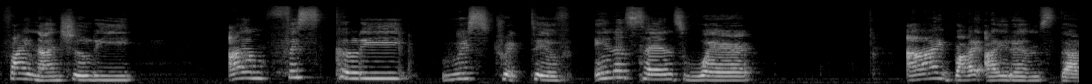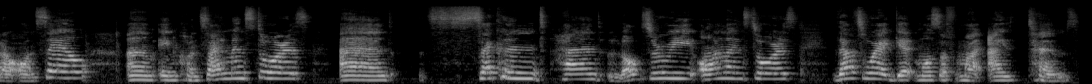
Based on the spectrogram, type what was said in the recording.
financially, I am fiscally restrictive in a sense where I buy items that are on sale um, in consignment stores and second-hand luxury online stores that's where I get most of my items.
